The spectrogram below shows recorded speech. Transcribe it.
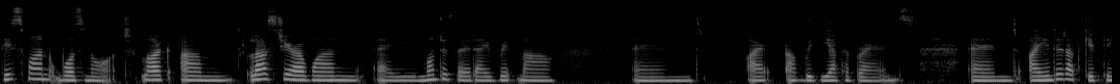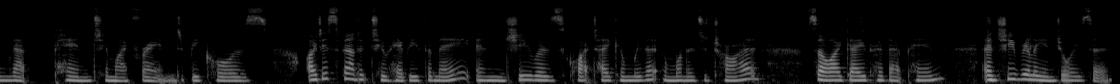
this one was not. Like um, last year I won a Monteverde Ritma and I uh, with Yafa brands and I ended up gifting that pen to my friend because I just found it too heavy for me and she was quite taken with it and wanted to try it. So I gave her that pen and she really enjoys it.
